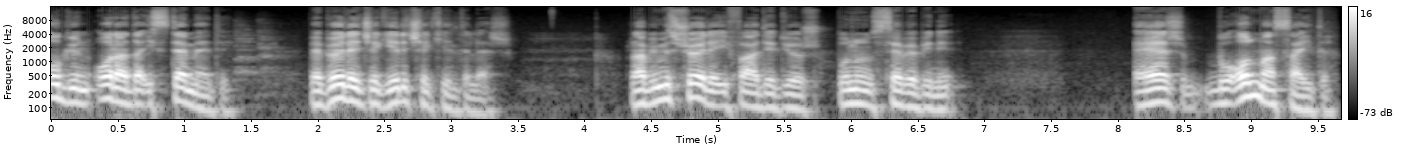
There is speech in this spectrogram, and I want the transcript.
o gün orada istemedi ve böylece geri çekildiler? Rabbimiz şöyle ifade ediyor bunun sebebini. Eğer bu olmasaydı,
